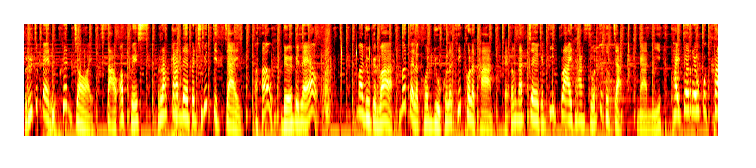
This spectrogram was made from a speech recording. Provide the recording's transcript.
หรือจะเป็นเพื่อนจอย สาวออฟฟิศรักการเดินเป็นชีวิตจิตใจอ้าวเดินไปแล้ว มาดูกันว่าเมื่อแต่ละคนอยู่คนละทิศคนละทาง แต่ต้องนัดเจอกันที่ปลายทางสวนจตุจักรงานนี้ใครจะเร็วกว่าใคร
